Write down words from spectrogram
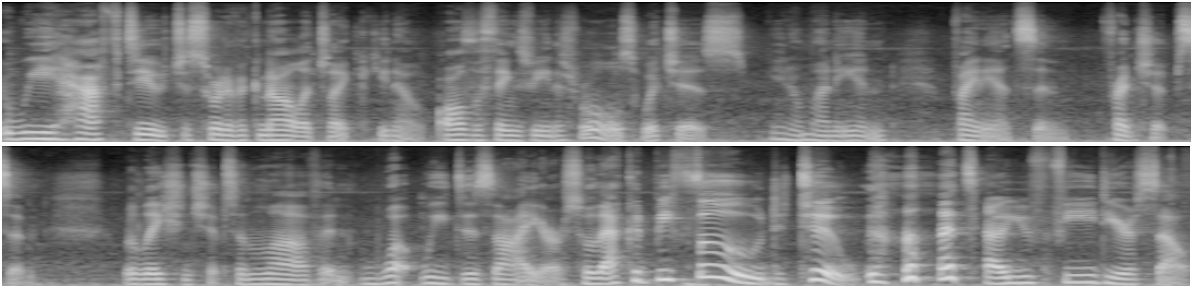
we have to just sort of acknowledge like you know all the things venus rules which is you know money and finance and friendships and relationships and love and what we desire. So that could be food too. That's how you feed yourself.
